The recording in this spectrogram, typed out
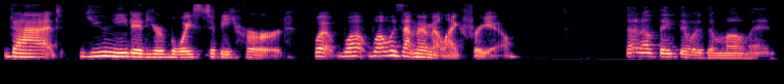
that you needed your voice to be heard. What, what, what was that moment like for you? I don't think there was a moment.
